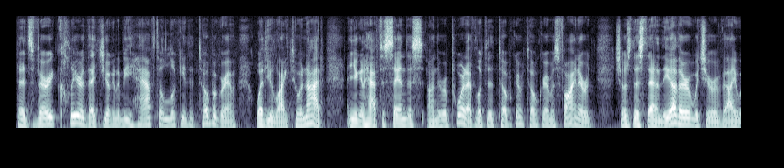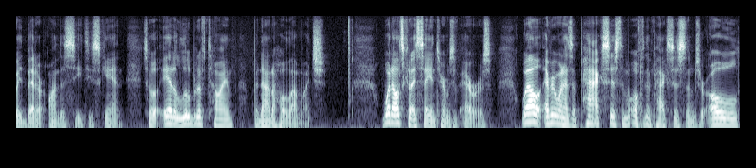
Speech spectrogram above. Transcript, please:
that it's very clear that you're going to be have to look at the topogram whether you like to or not, and you're going to have to say on this on the report, I've looked at the topogram, topogram is fine, or it shows this, that, and the other, which you evaluate better on the CT scan. So add a little bit of time, but not a whole lot much. What else can I say in terms of errors? Well, everyone has a PACS system. Often the PACS systems are old.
